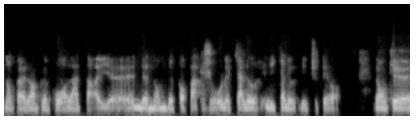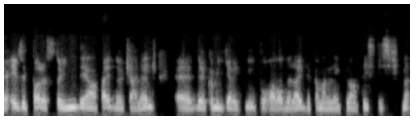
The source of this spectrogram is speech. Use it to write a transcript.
Donc, par exemple, le poids, la taille, euh, le nombre de pas par jour, le calories, les calories, etc. Donc, n'hésite pas, là, si tu as une idée en tête d'un challenge, euh, de communiquer avec nous pour avoir de l'aide de comment l'implanter spécifiquement.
